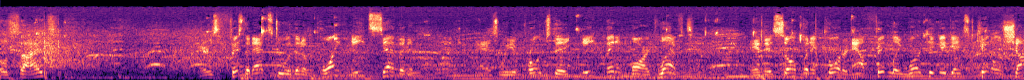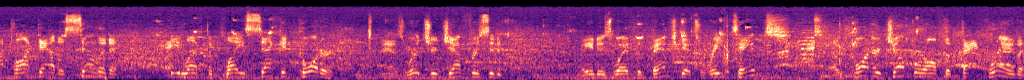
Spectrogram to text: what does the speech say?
Both sides. There's fifth. That's to within a point, 8-7 as we approach the eight-minute mark left in this opening quarter. Now Finley working against Kittle. Shot clock down to seven. He left to play second quarter as Richard Jefferson made his way to the bench, gets retaped. A corner jumper off the back rim.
